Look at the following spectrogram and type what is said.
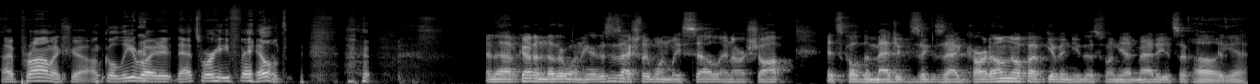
I promise you. Uncle Leroy, that's where he failed. And then I've got another one here. This is actually one we sell in our shop. It's called the Magic Zigzag card. I don't know if I've given you this one yet, Matty. It's a Oh, it's- yeah.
